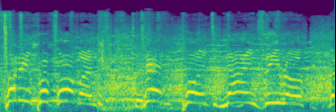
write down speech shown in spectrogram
Stunning performance, 10.90. The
